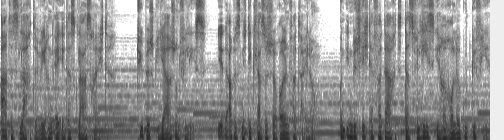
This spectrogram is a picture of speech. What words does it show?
Artis lachte, während er ihr das Glas reichte. Typisch Guillage und Felice. Hier gab es nicht die klassische Rollenverteilung und ihn beschlich der Verdacht, dass Felice ihre Rolle gut gefiel.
